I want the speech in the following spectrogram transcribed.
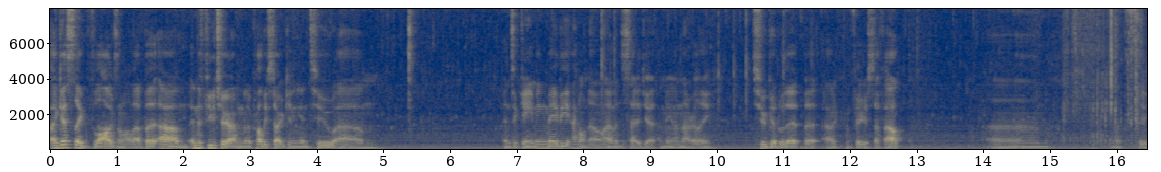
I guess like vlogs and all that, but um, in the future I'm gonna probably start getting into um, into gaming maybe. I don't know. I haven't decided yet. I mean, I'm not really too good with it, but I can figure stuff out. Um, let's see.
